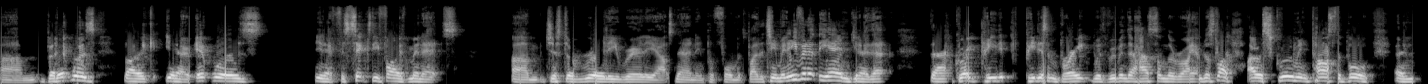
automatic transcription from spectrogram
Um, but it was like, you know, it was, you know, for 65 minutes, um, just a really, really outstanding performance by the team. And even at the end, you know, that that Greg Peterson break with Ruben de Haas on the right, I'm just like, I was screaming past the ball, and,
